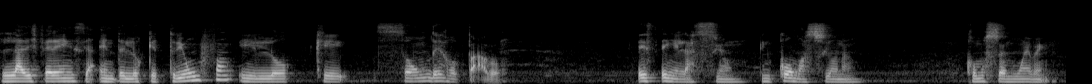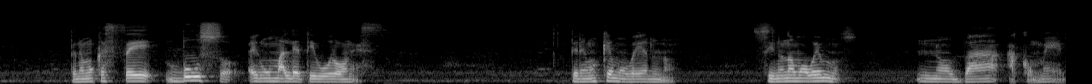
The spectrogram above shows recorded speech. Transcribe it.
la diferencia entre los que triunfan y los que son derrotados? Es en la acción, en cómo accionan, cómo se mueven. Tenemos que ser buzo en un mar de tiburones. Tenemos que movernos. Si no nos movemos, nos va a comer.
